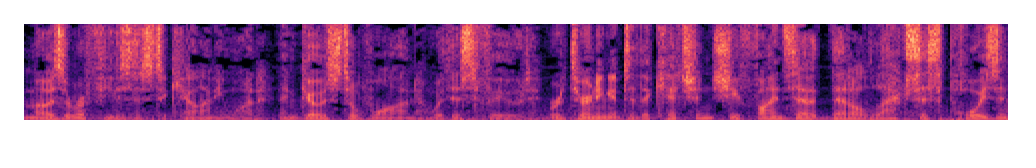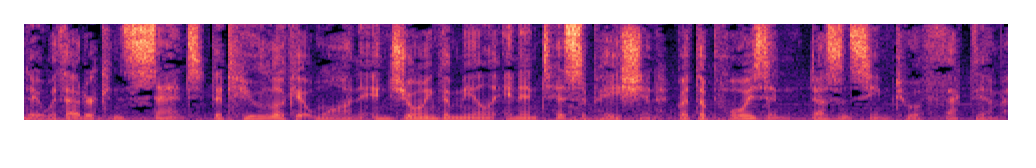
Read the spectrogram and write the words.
Moza refuses to kill anyone and goes to Juan with his food. Returning it to the kitchen, she finds out that Alexis poisoned it without her consent. The two look at Juan enjoying the meal in anticipation, but the poison doesn't seem to affect him.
